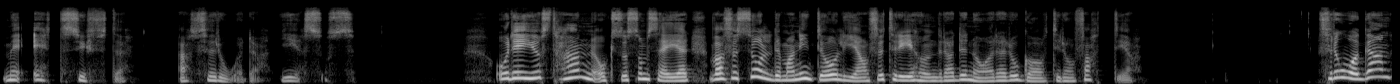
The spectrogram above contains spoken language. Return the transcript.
med ett syfte, att förråda Jesus. Och det är just han också som säger varför sålde man inte oljan för 300 denarer och gav till de fattiga? Frågan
